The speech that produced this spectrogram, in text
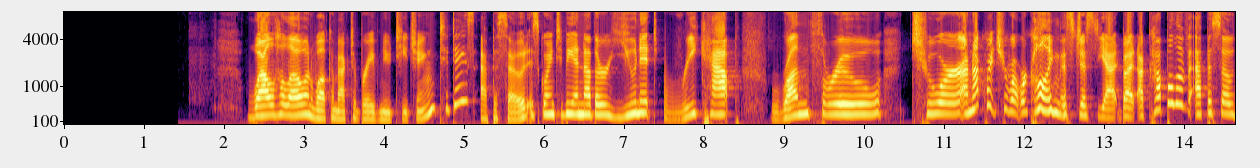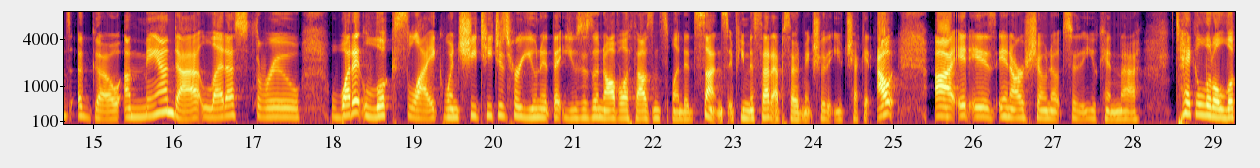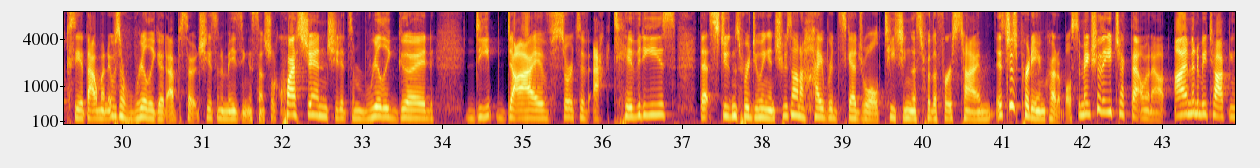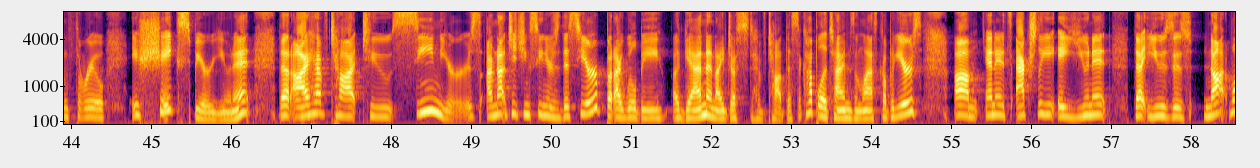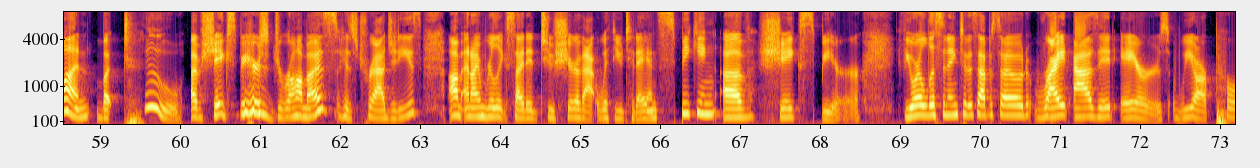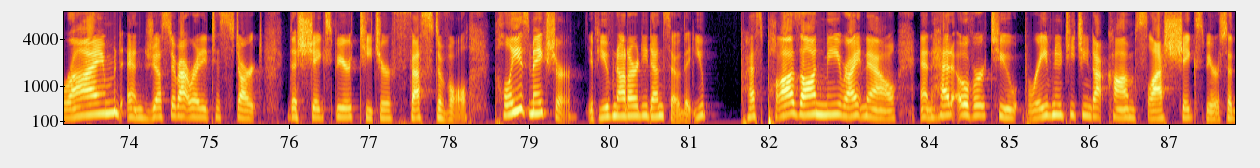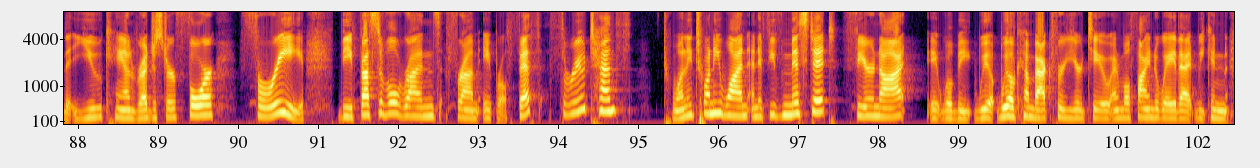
Well, hello, and welcome back to Brave New Teaching. Today's episode is going to be another unit recap, run through, tour. I'm not quite sure what we're calling this just yet, but a couple of episodes ago, Amanda led us through what it looks like when she teaches her unit that uses the novel A Thousand Splendid Suns. If you missed that episode, make sure that you check it out. Uh, it is in our show notes so that you can uh, take a little look see at that one. It was a really good episode. She has an amazing essential question. She did some really good deep dive sorts of activities that students were doing, and she was on a hybrid schedule teaching this for the first time. It's just pretty incredible. So make sure that you check that one out. I'm going to be talking through a Shakespeare unit that I have taught to seniors. I'm not teaching seniors this year, but I will be again. And I just have taught this a couple of times in the last couple of years. Um, and it's actually a unit that uses not one, but two of Shakespeare's dramas, his tragedies. Um, and I'm really excited to share that with you today. And speaking of Shakespeare, if you are listening to this episode right as it airs, we are primed and just about ready to start the Shakespeare Teacher Festival. Please make sure, if you've not already done so, that you press pause on me right now and head over to bravenewteaching.com slash Shakespeare so that you can register for free. The festival runs from April 5th through 10th, 2021. And if you've missed it, fear not it will be we'll we'll come back for year two and we'll find a way that we can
